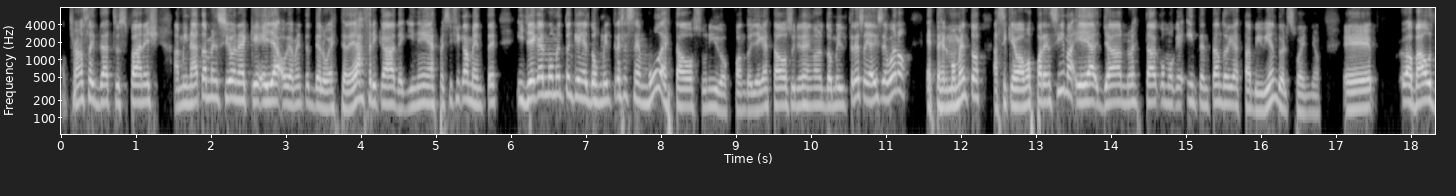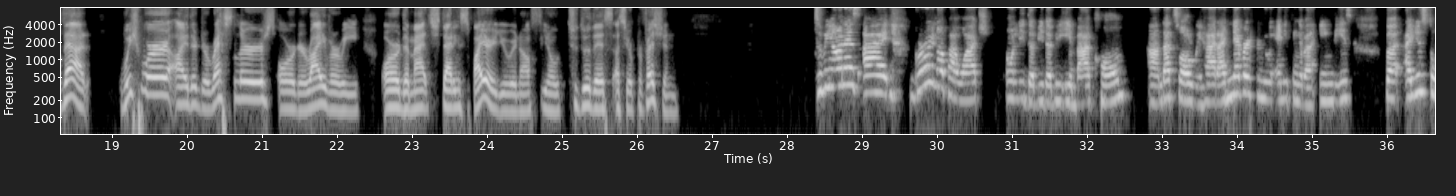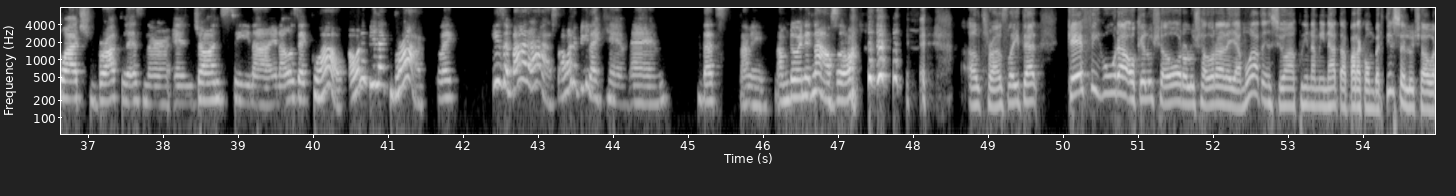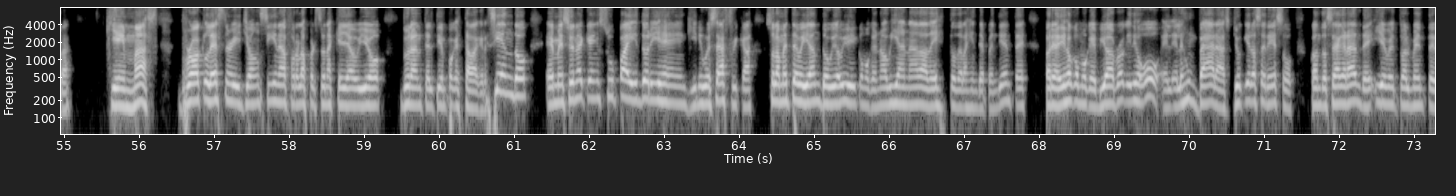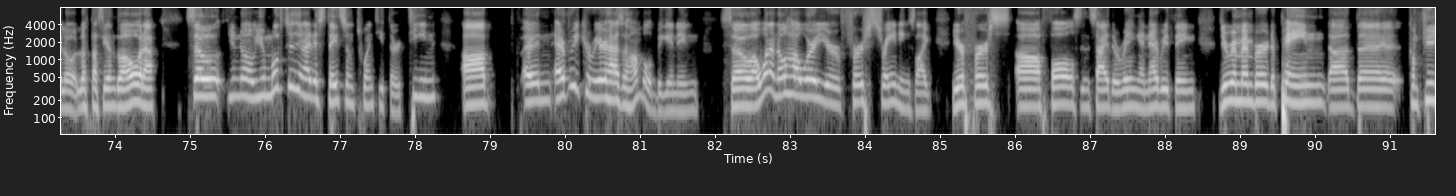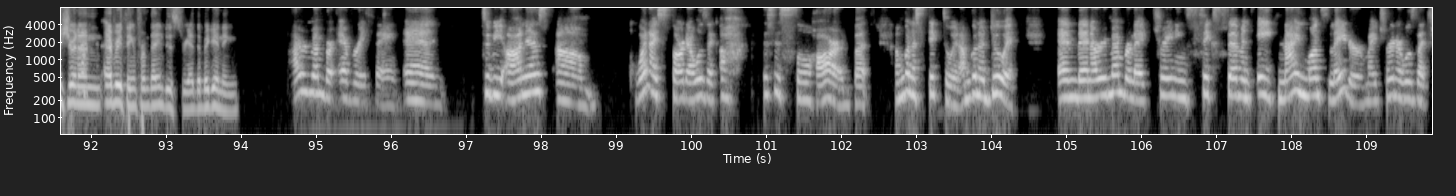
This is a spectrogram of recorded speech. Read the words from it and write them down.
Translate that to Spanish. Aminata menciona que ella obviamente es del oeste de África, de Guinea específicamente, y llega el momento en que en el 2013 se muda a Estados Unidos. Cuando llega a Estados Unidos en el 2013, ella dice, bueno, este es el momento, así que vamos para encima, y ella ya no está como que intentando, ella está viviendo el sueño. Eh, about that, which were either the wrestlers or the rivalry or the match that inspired you enough, you know, to do this as your profession? To be honest, I growing up, I watched only WWE back home. Um, that's all we had. I never knew anything about indies, but I used to watch Brock Lesnar and John Cena, and I was like, wow, I want to be like Brock. Like he's a badass. I want to be like him, and that's, I mean, I'm doing it now. So I'll translate that. ¿Qué figura o qué luchador o luchadora le llamó la atención a Queen Aminata para convertirse en luchadora? ¿Quién más? Brock Lesnar y John Cena fueron las personas que ella vio durante el tiempo que estaba creciendo. Eh, menciona que en su país de origen, en Guinea, West Africa, solamente veían WWE como que no había nada de esto de las independientes, pero ella dijo como que vio a Brock y dijo, oh, él, él es un badass, yo quiero hacer eso cuando sea grande y eventualmente lo, lo está haciendo ahora. So, you know, you moved to the United States in 2013. Uh, and every career has a humble beginning. So I want to know how were your first trainings, like your first uh, falls inside the ring and everything. Do you remember the pain, uh, the confusion, and everything from the industry at the beginning? I remember everything, and to be honest, um, when I started, I was like, "Oh, this is so hard," but I'm gonna stick to it. I'm gonna do it. And then I remember like training six, seven, eight, nine months later, my trainer was like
